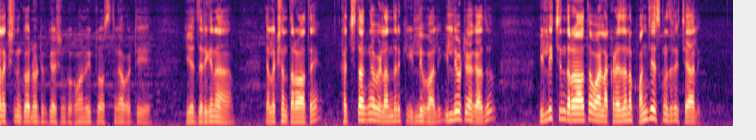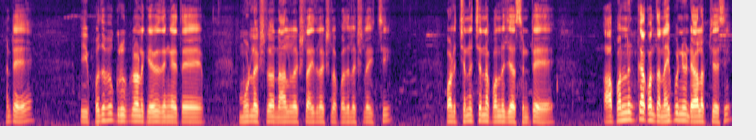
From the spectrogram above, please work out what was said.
ఎలక్షన్కి ఒక నోటిఫికేషన్ ఒక వన్ వీక్లో వస్తుంది కాబట్టి ఏది జరిగిన ఎలక్షన్ తర్వాతే ఖచ్చితంగా వీళ్ళందరికీ ఇల్లు ఇవ్వాలి. ఇల్లు ఇవ్వటమే కాదు ఇల్లు ఇచ్చిన తర్వాత వాళ్ళు అక్కడ ఏదైనా పని చేసుకునేందుకు చేయాలి. అంటే ఈ పొదుపు గ్రూపుల వాళ్ళకి ఏ విధంగా అయితే మూడు లక్షలు నాలుగు లక్షలు ఐదు లక్షలు పది లక్షలు ఇచ్చి వాళ్ళు చిన్న చిన్న పనులు చేస్తుంటే ఆ పనులు ఇంకా కొంత నైపుణ్యం డెవలప్ చేసి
